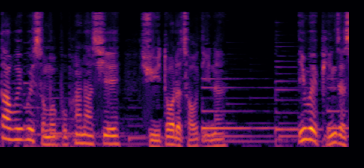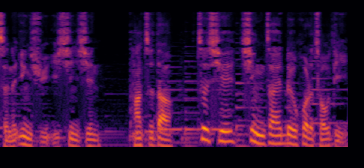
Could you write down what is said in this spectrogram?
大卫为什么不怕那些许多的仇敌呢？因为凭着神的应许与信心，他知道这些幸灾乐祸的仇敌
